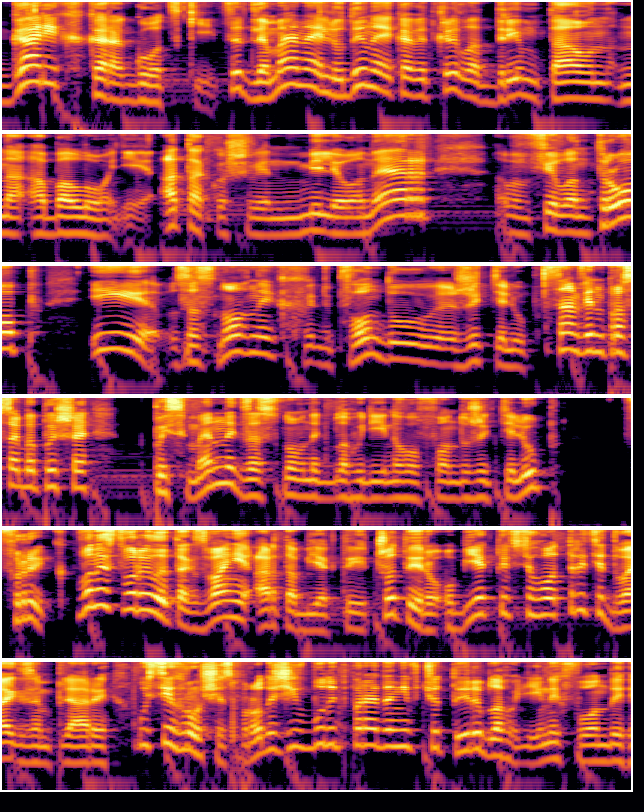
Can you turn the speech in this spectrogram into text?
Гарік Карагоцький. Це для мене людина, яка відкрила Дрімтаун на Абалоні. А також він мільйонер, філантроп і засновник фонду Життєлюб. Сам він про себе пише письменник, засновник благодійного фонду Життєлюб. Фрик. Вони створили так звані арт-об'єкти. Чотири об'єкти, всього 32 екземпляри. Усі гроші з продажів будуть передані в чотири благодійних фонди.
